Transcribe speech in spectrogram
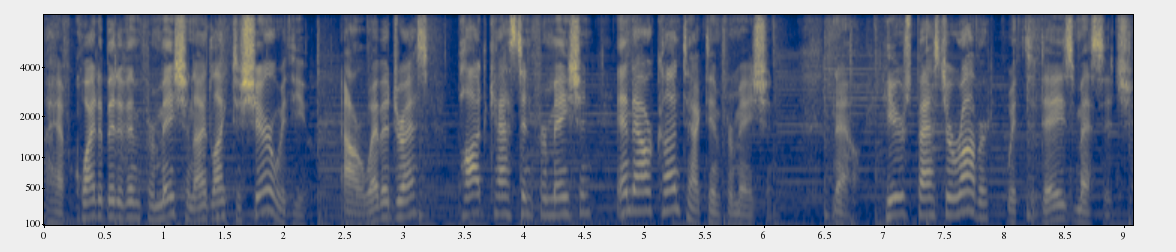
I have quite a bit of information I'd like to share with you our web address, podcast information, and our contact information. Now, here's Pastor Robert with today's message.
